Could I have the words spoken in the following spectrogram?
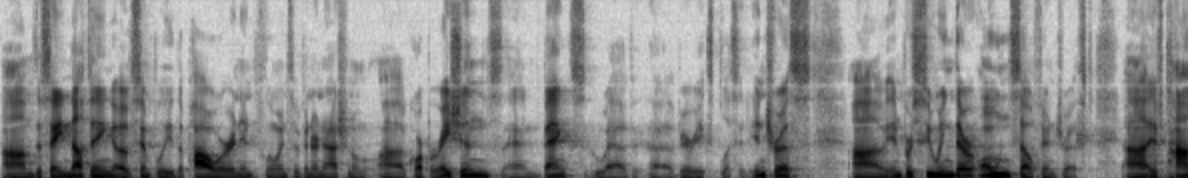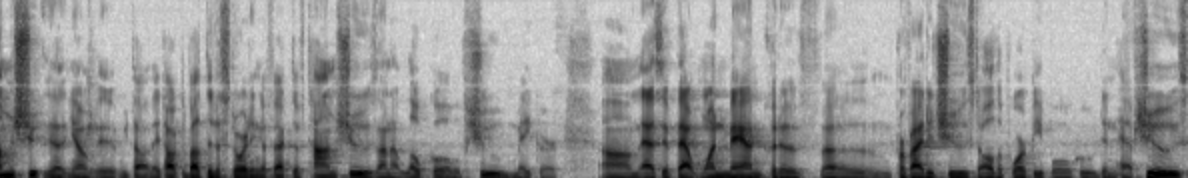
Um, to say nothing of simply the power and influence of international uh, corporations and banks who have uh, very explicit interests uh, in pursuing their own self-interest. Uh, if Tom, shoe, uh, you know, we talk, they talked about the distorting effect of TOMS shoes on a local shoemaker. Um, as if that one man could have uh, provided shoes to all the poor people who didn't have shoes,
